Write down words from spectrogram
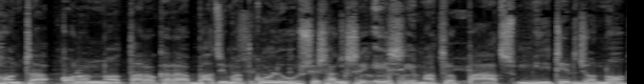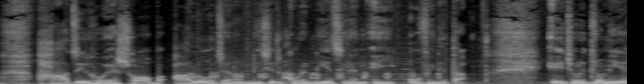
ঘণ্টা অনন্য তারকারা বাজিমাত করলেও শেষাংশে এসে মাত্র পাঁচ মিনিটের জন্য হাজির হয়ে সব আলো যেন নিজের করে নিয়েছিলেন এই অভিনেতা। এই চরিত্র নিয়ে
